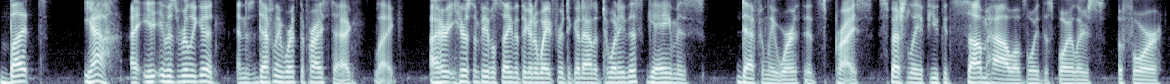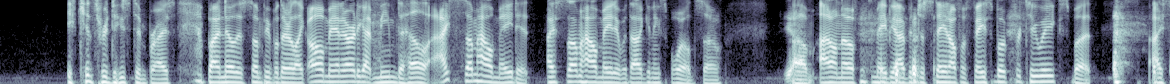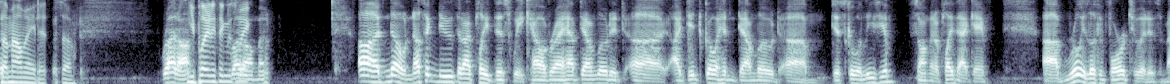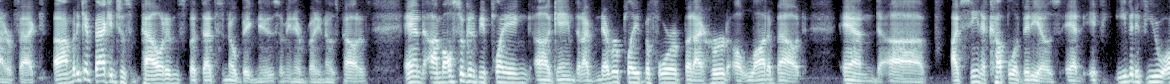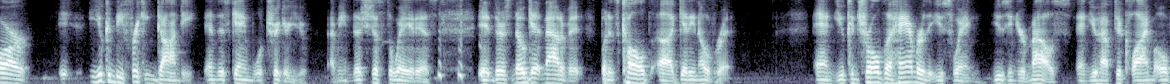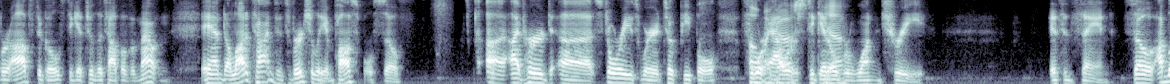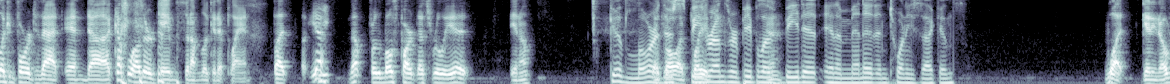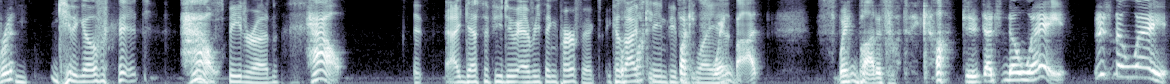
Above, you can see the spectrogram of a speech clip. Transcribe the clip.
but yeah, I, it, it was really good, and it's definitely worth the price tag. Like I hear, some people saying that they're going to wait for it to go down to twenty. This game is definitely worth its price, especially if you could somehow avoid the spoilers before it gets reduced in price. But I know there's some people that are like, "Oh man, it already got memed to hell." I somehow made it. I somehow made it without getting spoiled. So Yeah. um, I don't know if maybe I've been just staying off of Facebook for two weeks, but I somehow made it. So right on. you play anything this right week? on. Uh, no, nothing new that I played this week. However, I have downloaded. Uh, I did go ahead and download um, Disco Elysium, so I'm going to play that game. Uh, really looking forward to it. As a matter of fact, uh, I'm going to get back into some Paladins, but that's no big news. I mean, everybody knows Paladins, and I'm also going to be playing a game that I've never played before, but I heard a lot about, and uh, I've seen a couple of videos. And if even if you are, you could be freaking Gandhi, and this game will trigger you. I mean, that's just the way it is. it, there's no getting out of it. But it's called uh, Getting Over It, and you control the hammer that you swing using your mouse, and you have to climb over obstacles to get to the top of a mountain. And a lot of times, it's virtually impossible. So. Uh, I've heard uh, stories where it took people four hours gosh, to get yeah. over one tree. It's insane. So I'm looking forward to that, and uh, a couple other games that I'm looking at playing. But uh, yeah, Ye- nope. For the most part, that's really it. You know, Good lord, That's there's I've played. speed runs where people have Yeah. beat it in a minute and 20 seconds. What? Getting over it? Getting over it. How? Speed run. How? I guess if you do everything perfect, because Well, I've fucking- seen people fucking play it. Swingbot. Swingbot is what they got, dude. That's no way. There's no way.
